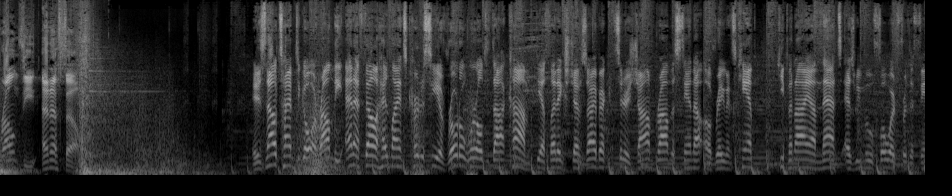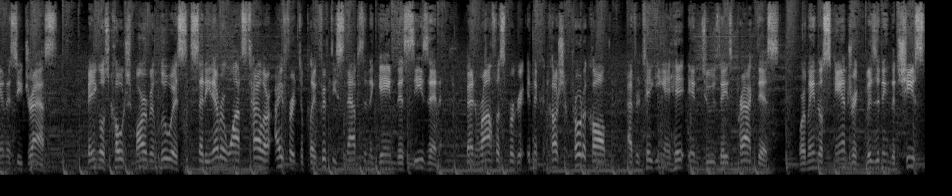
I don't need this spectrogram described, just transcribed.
Around the NFL. It is now time to go around the NFL headlines courtesy of RotoWorld.com. The Athletic's Jeff Zrebiec considers John Brown the standout of Ravens camp. Keep an eye on that as we move forward for the fantasy drafts. Bengals coach Marvin Lewis said he never wants Tyler Eifert to play 50 snaps in the game this season. Ben Roethlisberger in the concussion protocol after taking a hit in Tuesday's practice. Orlando Scandrick visiting the Chiefs.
